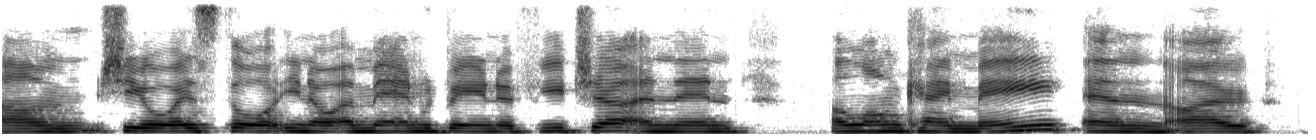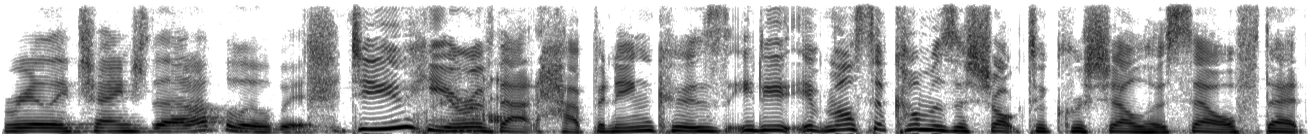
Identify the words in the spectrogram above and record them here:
Um, she always thought, you know, a man would be in her future. And then along came me, and I really changed that up a little bit. Do you hear of that happening? Because it, it must have come as a shock to Chrishell herself that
